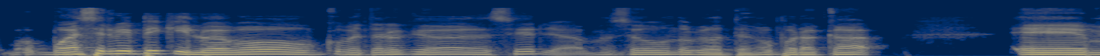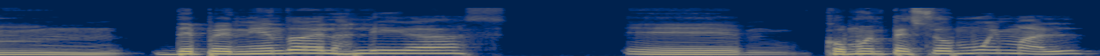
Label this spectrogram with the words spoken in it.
vo- voy a decir mi pick y luego un comentario que iba a decir, ya un segundo que lo tengo por acá. Em, dependiendo de las ligas, em, como empezó muy mal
